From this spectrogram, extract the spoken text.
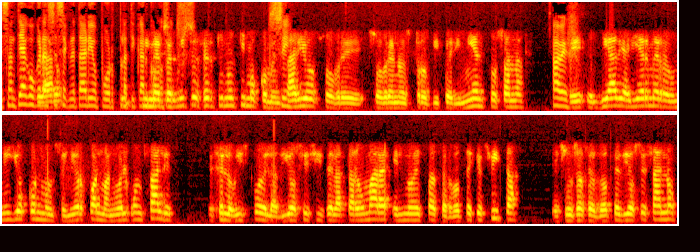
Santiago. Gracias, secretario, por platicar con nosotros. Si me permite hacerte un último comentario sobre, sobre nuestros diferimientos, Ana. A ver. el día de ayer me reuní yo con Monseñor Juan Manuel González, es el obispo de la diócesis de la Tarahumara. Él no es sacerdote jesuita, es un sacerdote diocesano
